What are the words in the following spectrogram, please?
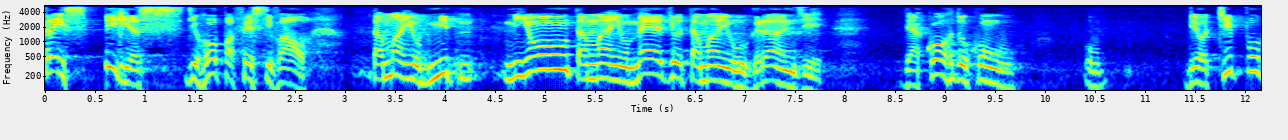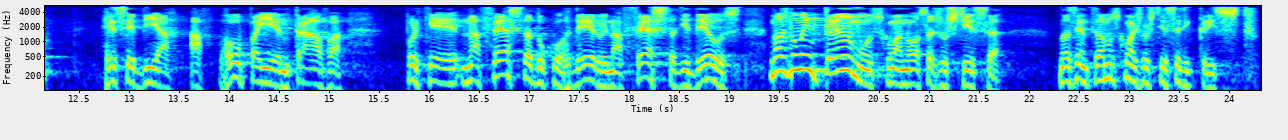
três pilhas de roupa festival, tamanho mignon, tamanho médio e tamanho grande. De acordo com o biotipo, recebia a roupa e entrava porque na festa do Cordeiro e na festa de Deus, nós não entramos com a nossa justiça, nós entramos com a justiça de Cristo.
